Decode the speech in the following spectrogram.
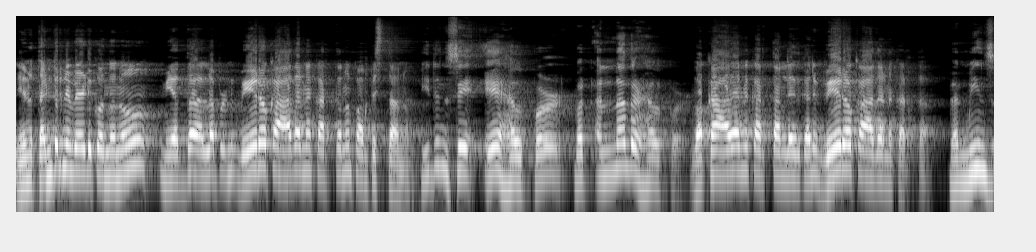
నేను తండ్రిని వేడుకొందను మీ యొద్ ఎల్లప్పుడు వేరొక ఆదరణకర్తను పంపిస్తాను. Say a helper but another helper ఒక ఆదరణకర్త లేదు కానీ వేరొక ఆదరణకర్త. That means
